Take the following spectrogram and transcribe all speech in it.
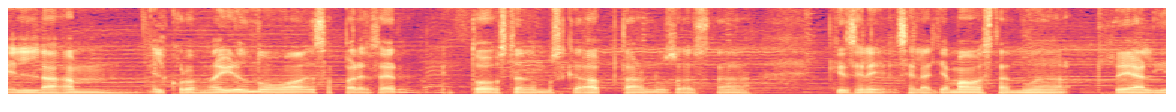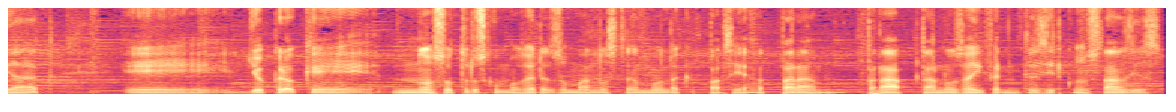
el, coronavirus no va a desaparecer, eh, todos tenemos que adaptarnos a esta que se le, se le ha llamado esta nueva realidad eh, yo creo que nosotros como seres humanos tenemos la capacidad para, adaptarnos a diferentes circunstancias.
